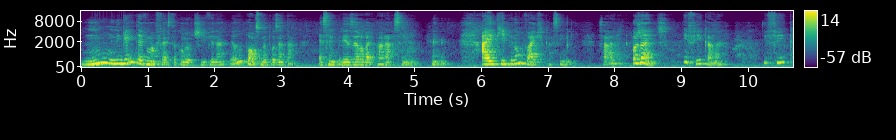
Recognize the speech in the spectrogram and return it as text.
Ninguém teve uma festa como eu tive, né? Eu não posso me aposentar. Essa empresa ela vai parar sem mim. a equipe não vai ficar sem mim, sabe? Ô, gente, e fica, né? E fica.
